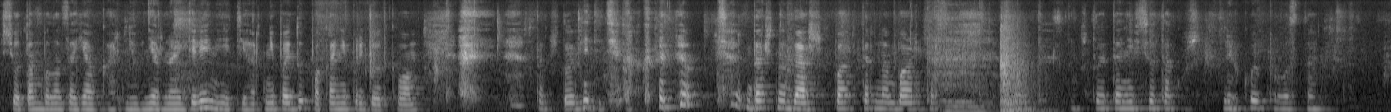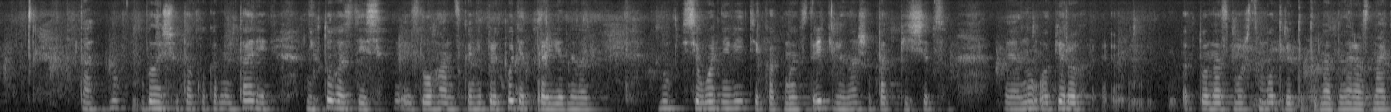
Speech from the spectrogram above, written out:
все, там была заявка, говорит, мне в нервное отделение идти, говорит, не пойду, пока не придет к вам. Так что видите, как дашь на дашь, бартер на бартер. Вот. Так что это не все так уж легко и просто. Так, ну, был еще такой комментарий. Никто вас здесь из Луганска не приходит проведывать. Ну, сегодня видите, как мы встретили нашу подписчицу. Э, Ну, во-первых, э, кто нас, может, смотрит, это надо, наверное, знать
